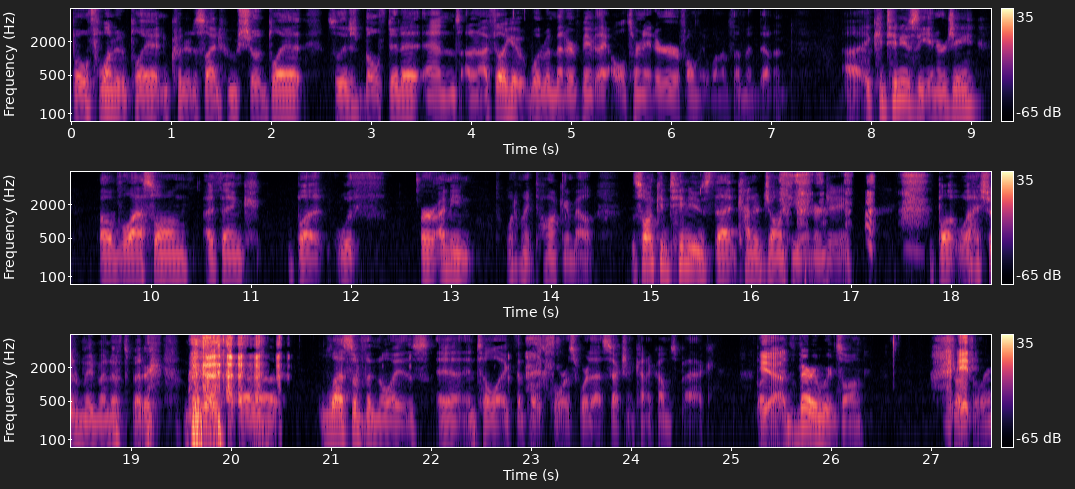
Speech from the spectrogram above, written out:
both wanted to play it and couldn't decide who should play it, so they just both did it. And I don't know. I feel like it would have been better if maybe they alternated or if only one of them had done it. Uh, it continues the energy of the last song, I think, but with, or I mean, what am I talking about? The song continues that kind of jaunty energy, but well, I should have made my notes better. But uh, less of the noise uh, until like the post chorus where that section kind of comes back. But, Yeah. it's a very weird song. Structurally.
